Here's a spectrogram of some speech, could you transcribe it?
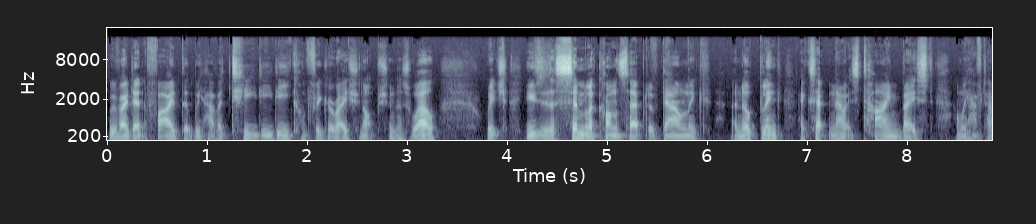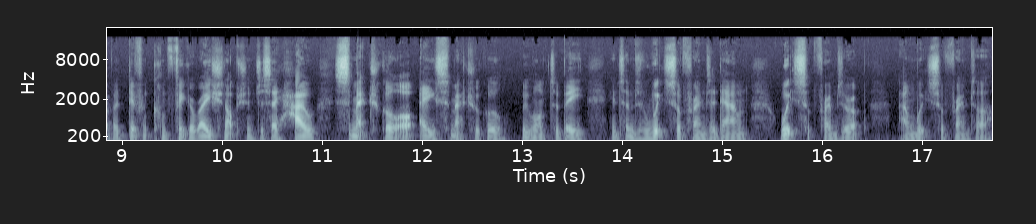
we've identified that we have a TDD configuration option as well, which uses a similar concept of downlink an uplink, except now it's time based and we have to have a different configuration option to say how symmetrical or asymmetrical we want to be in terms of which subframes are down, which subframes are up, and which subframes are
